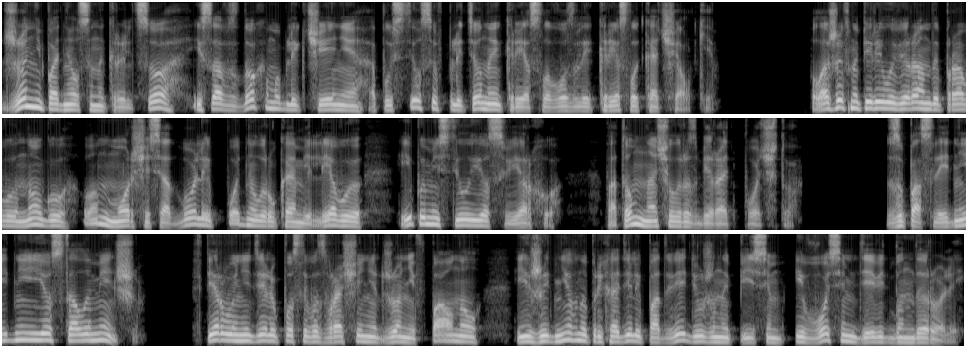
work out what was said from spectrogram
Джонни поднялся на крыльцо и со вздохом облегчения опустился в плетёное кресло возле кресла-качалки. Положив на перила веранды правую ногу, он, морщась от боли, поднял руками левую и поместил ее сверху. Потом начал разбирать почту. За последние дни ее стало меньше. В первую неделю после возвращения Джонни в Паунелл ежедневно приходили по две дюжины писем и восемь-девять бандеролей.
